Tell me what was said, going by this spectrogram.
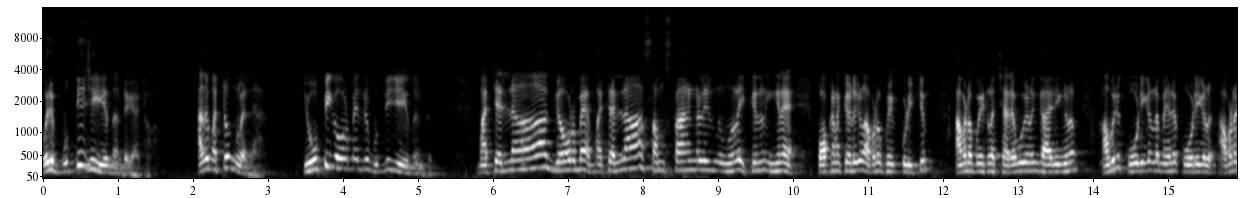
ഒരു ബുദ്ധി ചെയ്യുന്നുണ്ട് കേട്ടോ. അത് മറ്റൊന്നുമല്ല. യു പി ഗവൺമെന്റ് ബുദ്ധി ചെയ്യുന്നുണ്ട്. മറ്റെല്ലാ ഗവൺമെന്റ് മറ്റെല്ലാ സംസ്ഥാനങ്ങളിൽ നിന്നുള്ള ഇക്കൽ ഇങ്ങനെ പോക്കണക്കേടുകൾ അവിടെ പോയി കുളിക്കും. അവിടെ പോയിട്ടുള്ള ചിലവുകളും കാര്യങ്ങളും. അവർ കോടികളുടെ മേലെ കോടികൾ അവിടെ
